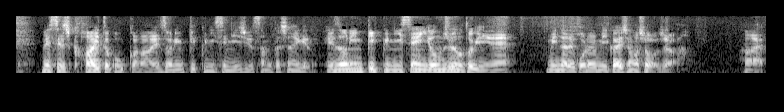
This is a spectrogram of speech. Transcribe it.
メッセージ書いとこうかな。エゾリンピック2020参加しないけど。エゾリンピック2040の時にねみんなでこれを見返しましょうじゃあ。はい。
